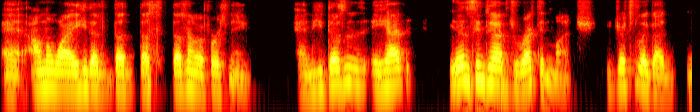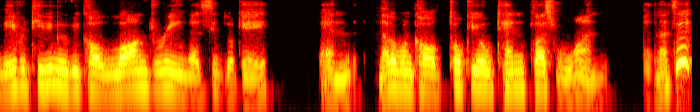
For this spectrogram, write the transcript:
and I don't know why he does, does, does doesn't have a first name, and he doesn't he had he doesn't seem to have directed much. He directed like a made for TV movie called Long Dream that seems okay, and another one called Tokyo 10 plus one, and that's it.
